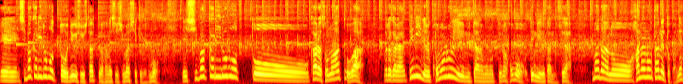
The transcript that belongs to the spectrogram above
え芝刈りロボットを入手したっていう話しましたけれども、芝刈りロボットからその後はだから手に入れる小物類みたいなものっていうのはほぼ手に入れたんですがまだあの花の種とかね、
